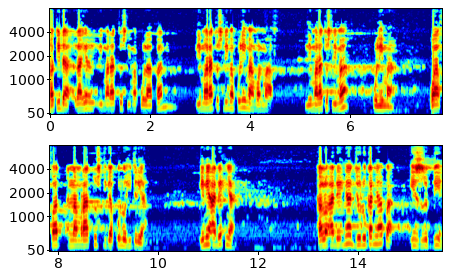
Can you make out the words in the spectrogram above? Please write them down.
Oh tidak, lahir 558, 555 mohon maaf. 555, wafat 630 Hijriah. Ini adiknya. Kalau adiknya julukannya apa? Izzuddin.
